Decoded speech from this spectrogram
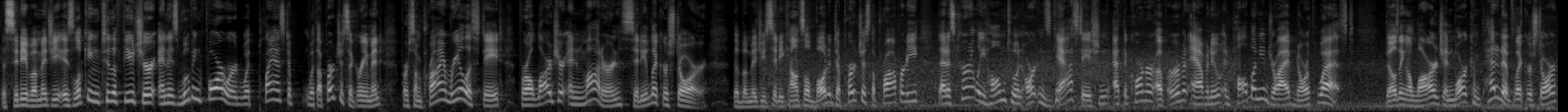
The city of Bemidji is looking to the future and is moving forward with plans to, with a purchase agreement for some prime real estate for a larger and modern city liquor store. The Bemidji City Council voted to purchase the property that is currently home to an Orton's gas station at the corner of Irvin Avenue and Paul Bunyan Drive Northwest. Building a large and more competitive liquor store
